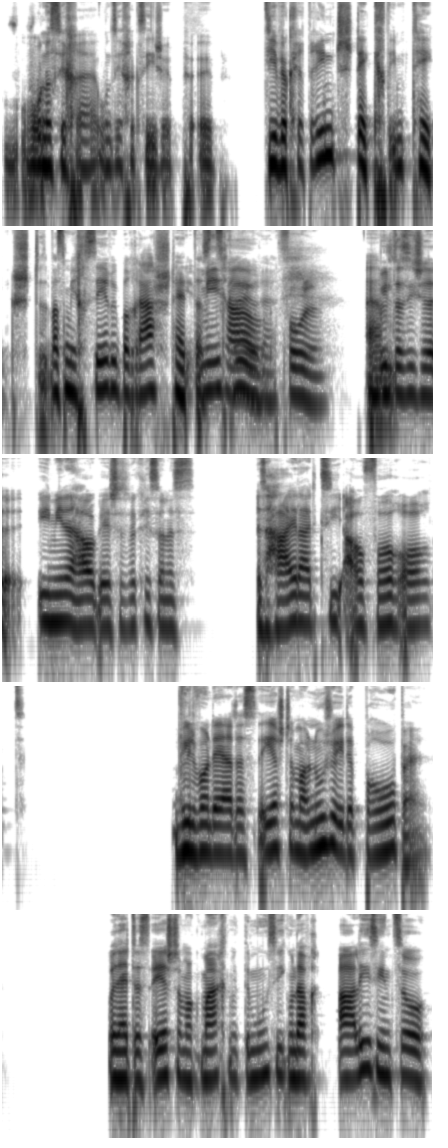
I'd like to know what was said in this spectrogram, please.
wo er sich äh, unsicher war, ob, ob die wirklich drin steckt im Text, was mich sehr überrascht hat, das Mich zu auch, hören. voll. Ähm, Weil das ist, in meinen Augen ist das wirklich so ein, ein Highlight gewesen, auch vor Ort. Weil, wo der das erste Mal, nur schon in der Probe, und er hat das erste Mal gemacht mit der Musik und einfach alle sind so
